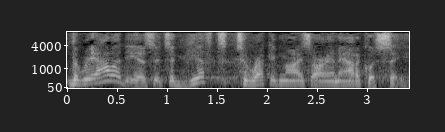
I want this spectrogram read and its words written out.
the reality is it's a gift to recognize our inadequacy.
